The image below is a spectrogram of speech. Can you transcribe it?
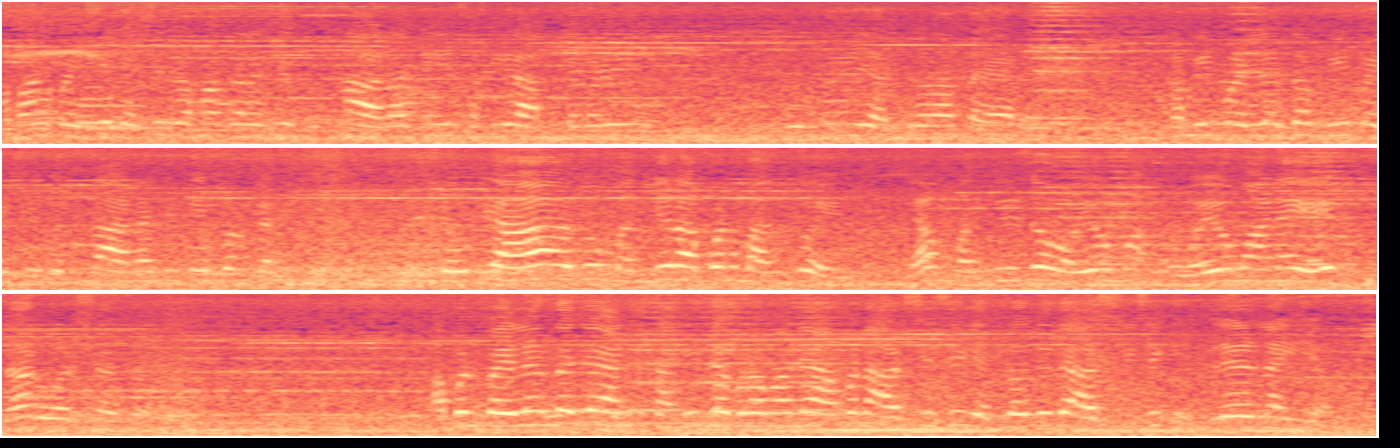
आम्हाला पैसे कसे जमा करायचे? कुठला आला की सगळी आमच्याकडे पूर्ण यंत्रणा तयार आहे. कमी पडले तर मी पैसे कुठला आणायचे ते पण करेन शेवटी हा जो मंदिर आपण बांधतोय या मंदिरचं वयोमा वयोमान आहे एक हजार वर्षाचं आपण पहिल्यांदा जे आणि सांगितल्याप्रमाणे आपण आर सी सी घेतलं होतं ते आर सी सी घेतलेलं नाही आहे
